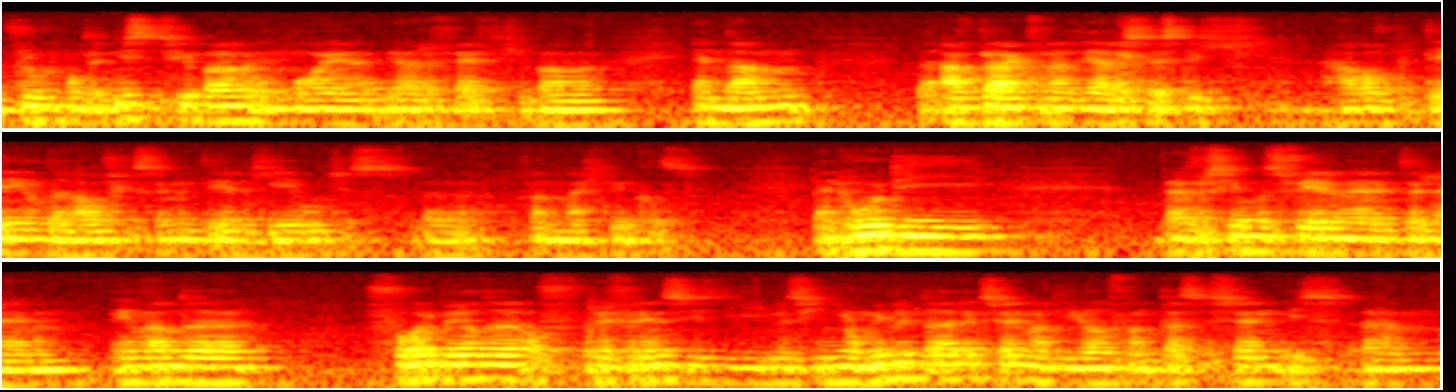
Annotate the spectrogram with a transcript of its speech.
vroeg modernistisch gebouwen en mooie jaren 50 gebouwen. En dan de afbraak vanuit de jaren 60, half betegelde, half gecementeerde geveltjes van nachtwinkels. En hoe die bij verschillende sferen eigenlijk te rijmen. Een van de voorbeelden of referenties die misschien niet onmiddellijk duidelijk zijn, maar die wel fantastisch zijn, is um,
